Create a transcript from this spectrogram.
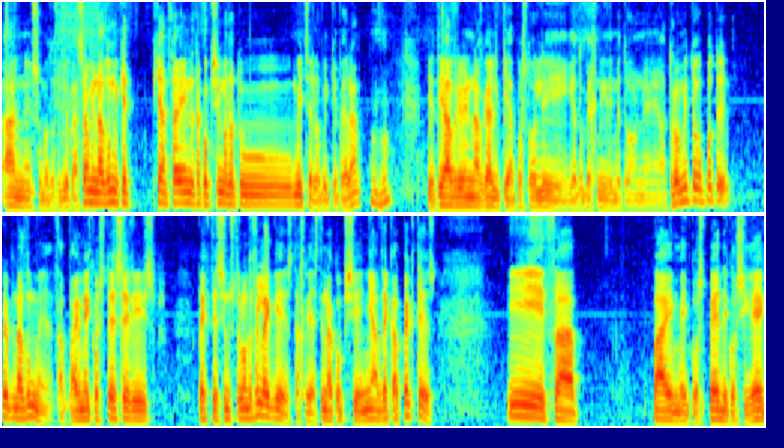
αν ενσωματωθεί και ο Κασάμι, να δούμε και ποια θα είναι τα κοψίματα του Μίτσελ από εκεί και πέρα. Γιατί αύριο είναι να βγάλει και αποστολή για το παιχνίδι με τον ε, Ατρόμητο. Οπότε πρέπει να δούμε. Θα πάει με 24 παίκτες είναι στου τερματοφυλακέ. Θα χρειαστεί να κόψει 9-10 παίκτες. Ή θα πάει με 25-26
